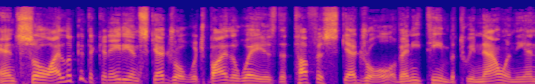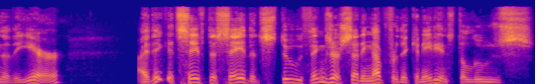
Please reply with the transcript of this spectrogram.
and so I look at the Canadian schedule, which, by the way, is the toughest schedule of any team between now and the end of the year. I think it's safe to say that, Stu, things are setting up for the Canadiens to lose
